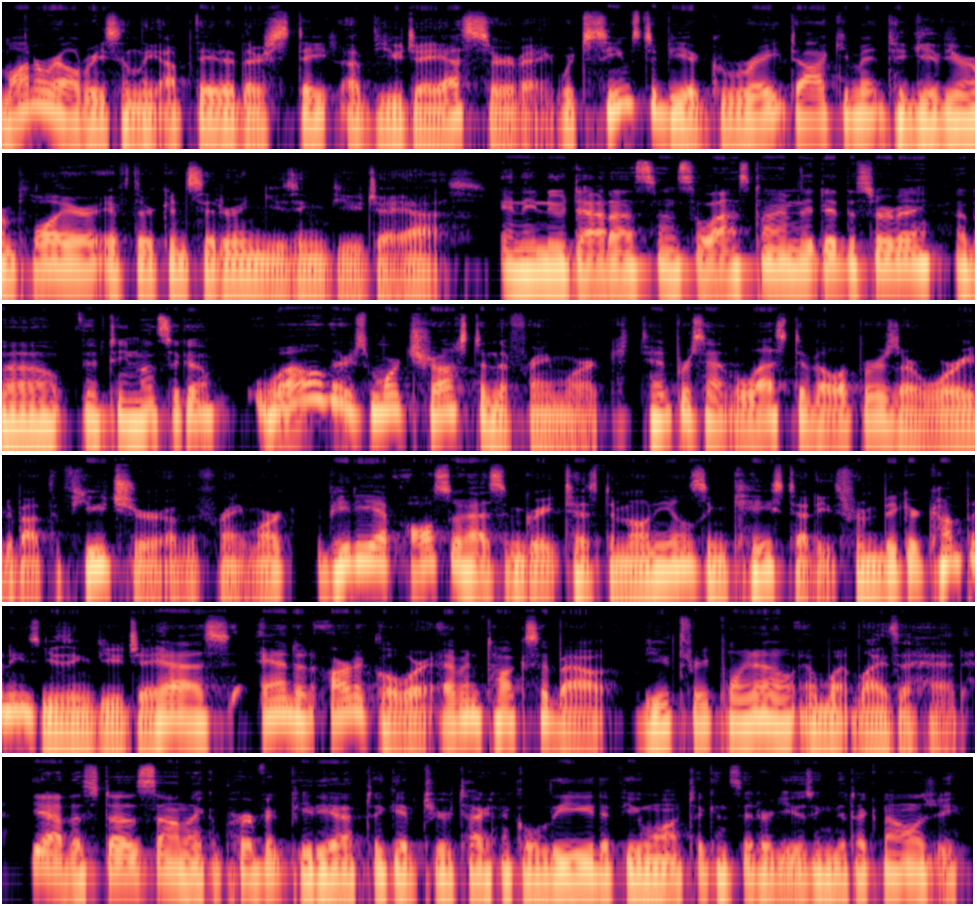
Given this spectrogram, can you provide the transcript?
Monterail recently updated their State of Vue.js survey, which seems to be a great document to give your employer if they're considering using Vue.js. Any new data since the last time they did the survey, about 15 months ago? Well, there's more trust in the framework. 10% less developers are worried about the future of the framework. The PDF also has some great testimonials and case studies from bigger companies using Vue.js and an article where Evan talks about Vue 3.0 and what lies ahead. Yeah, this does sound like a perfect PDF to give to your technical lead if you want to consider using the technology.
